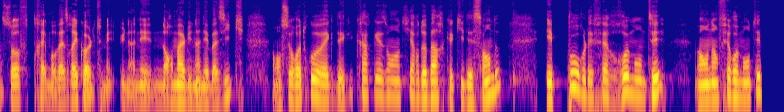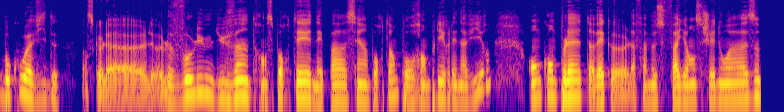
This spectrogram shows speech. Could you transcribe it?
Sauf très mauvaise récolte, mais une année normale, une année basique, on se retrouve avec des cargaisons entières de barques qui descendent, et pour les faire remonter, on en fait remonter beaucoup à vide parce que le, volume du vin transporté n'est pas assez important pour remplir les navires. On complète avec euh, la fameuse faïence génoise.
